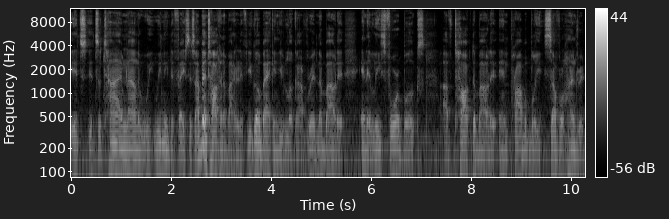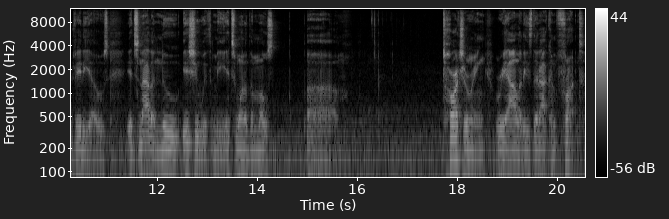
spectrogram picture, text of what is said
it's it's a time now that we, we need to face this. I've been talking about it. If you go back and you look, I've written about it in at least four books. I've talked about it in probably several hundred videos. It's not a new issue with me. It's one of the most uh, torturing realities that I confront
